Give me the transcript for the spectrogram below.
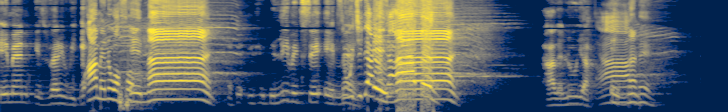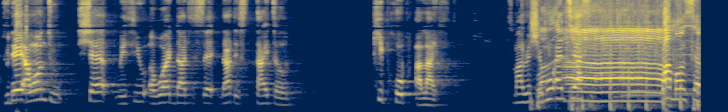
amen is very weak. Amen no wɔ fam Amen. If you believe it, say amen. wogyidi aka sɛ amen Amen. Hallelujah. amen Today I want to share with you a word that is, that is titled Keep Hope Alive. ma rehyɛ mu ɛnte ase wammɔ nsɛm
